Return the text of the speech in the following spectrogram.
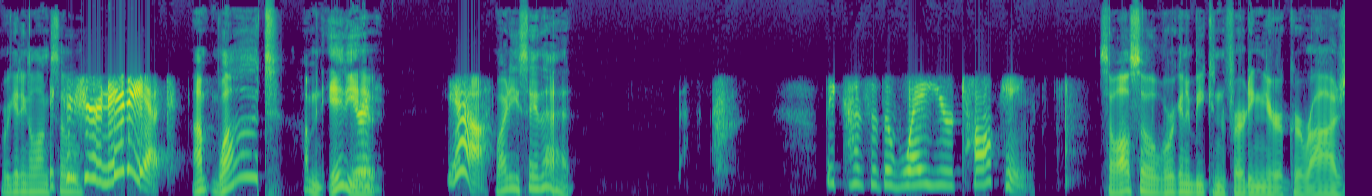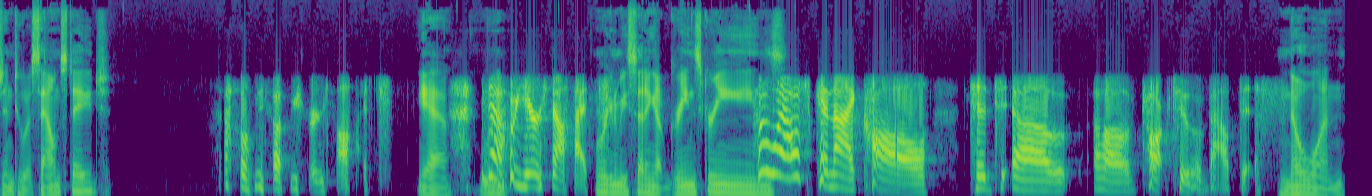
We're getting along Because so... you're an idiot. I'm what? I'm an idiot. Yeah, Why do you say that? because of the way you're talking. So also, we're going to be converting your garage into a soundstage. Oh, no, you're not. Yeah. No, you're not. we're going to be setting up green screens. Who else can I call to uh, uh, talk to about this? No one.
